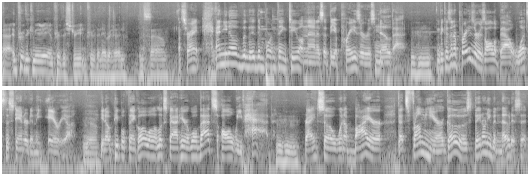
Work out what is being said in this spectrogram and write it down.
uh, improve the community, improve the street, improve the neighborhood. And so That's right. And you know, the, the important thing too on that is that the appraisers know that. Mm-hmm. Because an appraiser is all about what's the standard in the area. Yeah. You know, people think, oh, well, it looks bad here. Well, that's all we've had, Mm-hmm. right? So when a buyer that's from here goes, they don't even notice it.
